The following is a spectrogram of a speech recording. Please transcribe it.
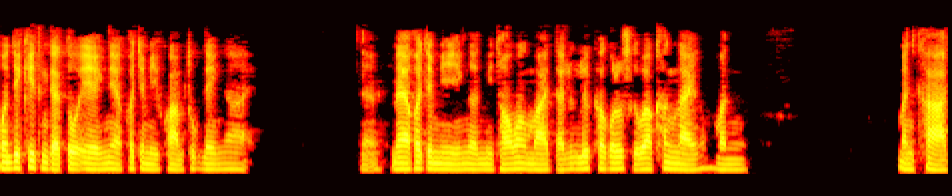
คนที่คิดถึงแต่ตัวเองเนี่ยเขาจะมีความทุกข์ได้ง่ายนะแม้เขาจะมีเงินมีทองมากมาย แต่ลึกๆเขาก็รู้สึกว่าข้างในมันมันขาด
